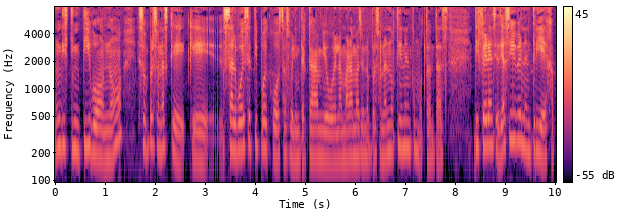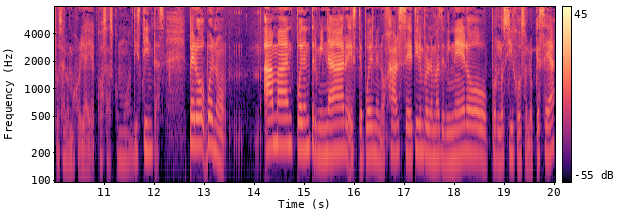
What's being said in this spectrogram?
un distintivo, ¿no? Son personas que, que salvo ese tipo de cosas o el intercambio o el amar a más de una persona, no tienen como tantas diferencias. Ya si viven en trieja, pues a lo mejor ya hay cosas como distintas. Pero bueno, aman, pueden terminar, este, pueden enojarse, tienen problemas de dinero por los hijos o lo que sea.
